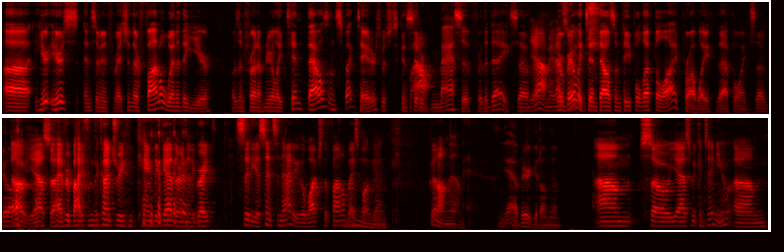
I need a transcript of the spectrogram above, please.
Uh, here, here's and some information. Their final win of the year was in front of nearly 10,000 spectators, which is considered Wow. massive for the day. So Yeah, I mean, there were barely 10,000 people left alive probably at that point. So good on. Oh yeah, so everybody from the country came together in the great city of Cincinnati to watch the final baseball Mm. game. Good on them. Yeah, very good on them. Um, so yeah, as we continue, um,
